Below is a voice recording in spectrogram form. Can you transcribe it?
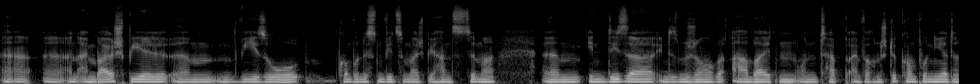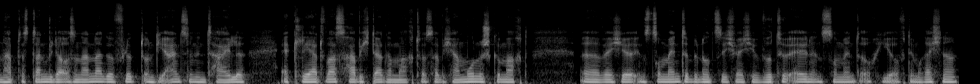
äh, äh, an einem Beispiel, ähm, wie so Komponisten wie zum Beispiel Hans Zimmer ähm, in, dieser, in diesem Genre arbeiten und habe einfach ein Stück komponiert und habe das dann wieder auseinandergepflückt und die einzelnen Teile erklärt, was habe ich da gemacht, was habe ich harmonisch gemacht, äh, welche Instrumente benutze ich, welche virtuellen Instrumente auch hier auf dem Rechner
